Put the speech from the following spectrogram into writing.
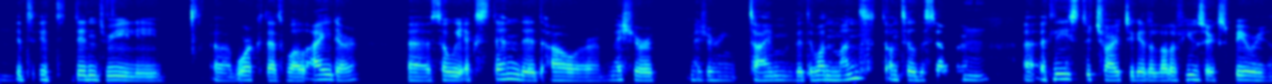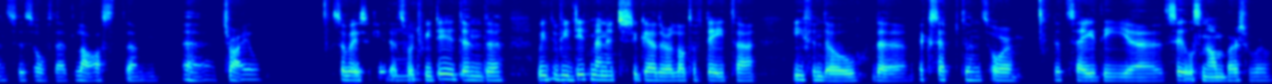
mm. it it didn't really uh, work that well either. Uh, so we extended our measure measuring time with one month until December, mm. uh, at least to try to get a lot of user experiences of that last um, uh, trial. So basically, that's mm. what we did, and uh, we we did manage to gather a lot of data, even though the acceptance or let's say the uh, sales numbers were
